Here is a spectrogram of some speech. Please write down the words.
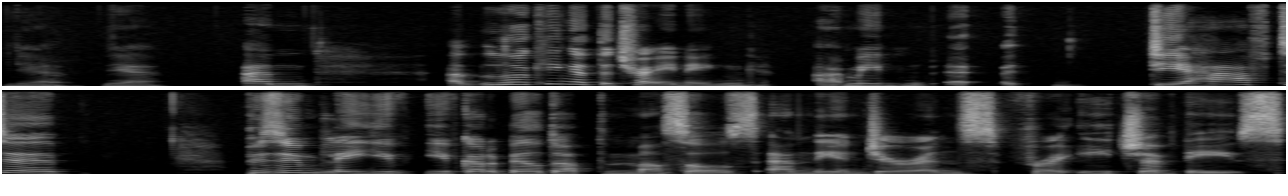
yeah, yeah. And uh, looking at the training, I mean, uh, do you have to presumably you've, you've got to build up the muscles and the endurance for each of these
